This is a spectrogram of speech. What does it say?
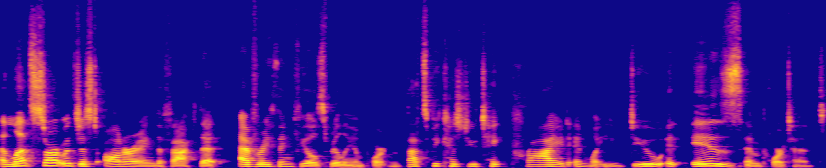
And let's start with just honoring the fact that everything feels really important. That's because you take pride in what you do. It is important.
